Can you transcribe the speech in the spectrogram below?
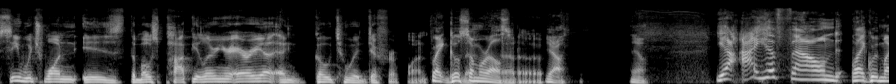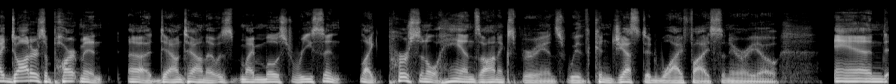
see which one is the most popular in your area and go to a different one. Right. Go somewhere else. That, uh, yeah. Yeah. Yeah. I have found like with my daughter's apartment uh, downtown, that was my most recent, like personal hands on experience with congested Wi Fi scenario. And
